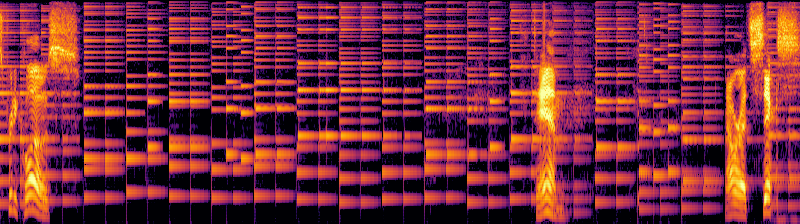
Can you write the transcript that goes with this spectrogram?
Was pretty close. Damn. Now we're at six.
